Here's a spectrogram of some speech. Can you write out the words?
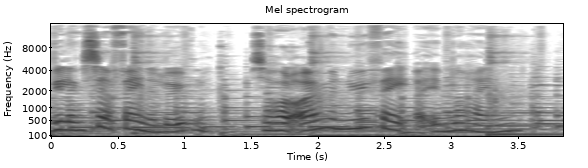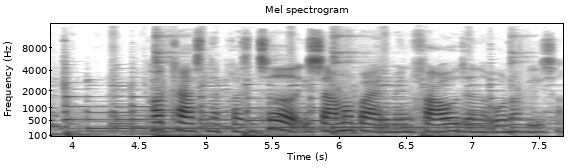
Vi lancerer fagene løbende, så hold øje med nye fag og emner herinde. Podcasten er præsenteret i samarbejde med en faguddannet underviser.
